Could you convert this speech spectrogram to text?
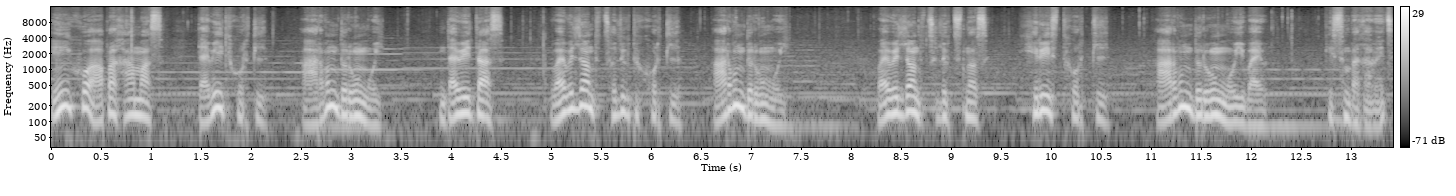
Ийхүү Авраамаас Давид хүртэл 14 үе. Давидаас Вавилонд цөлөгдөх хүртэл 14 үе. Вавилонд цөлөгдснөөс Христ хүртэл 14 үе байв гэсэн байгаа биз.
